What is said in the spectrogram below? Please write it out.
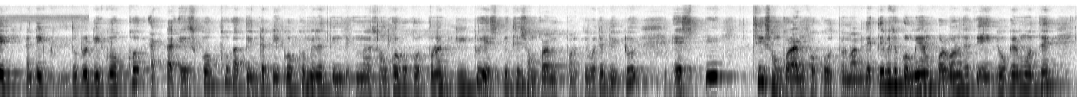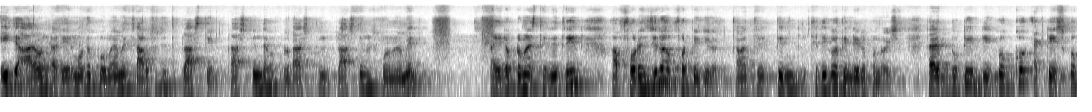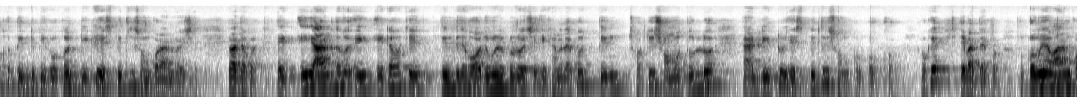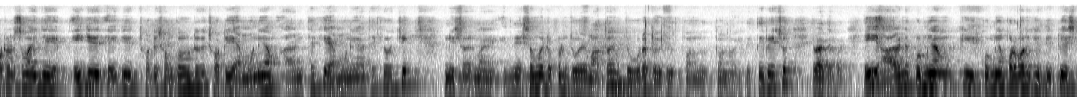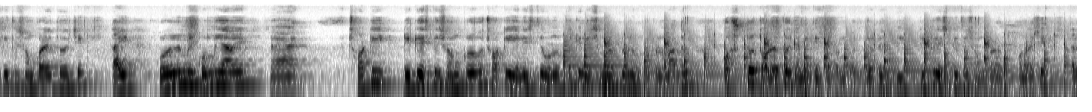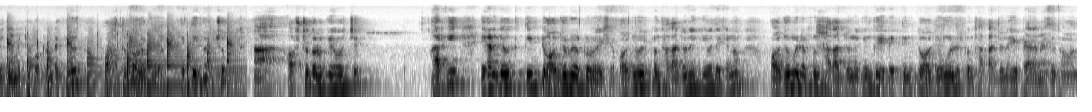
দুটো ডি কক্ষক একটা এস কক্ষক আর তিনটে পি কক্ষ মিলে তিনটে মানে শঙ্কর কক্ষ উৎপন্ন ডি টু এসপি থ্রি শঙ্করায়ন উৎপন্ন। কী বলছে? ডি টু এসপি থ্রি শঙ্করায়ন কক্ষ উৎপন্ন। মানে দেখতেই পাচ্ছি ক্রোমিয়াম পরমাণু থেকে এই যৌগের মধ্যে এই যে আয়নটা আছে, এর মধ্যে ক্রোমিয়ামের চার্জ হচ্ছে প্লাস তিন প্লাস তিন দেখো প্লাস তিন প্লাস তিন হচ্ছে ক্রোমিয়ামের আর ইলেকট্রোমেন্স থ্রি থ্রি আর four S zero four P zero আমার থ্রি তিন থ্রি কো তিনটি ইলেকট্রন রয়েছে। তাই দুটি ডি কক্ষ, একটি এস কক্ষ, তিনটি পি কক্ষ ডি টু এসপি থ্রি সংকরায়ন হয়েছে। এবার দেখো, এই এই আয়নটা দেখো, এই, এটা হচ্ছে তিনটি দেখো অজম ইলেকট্রন রয়েছে। এখানে দেখো তিন, ছটি সমতুল্য ডি টু এসপি থ্রি সংকর কক্ষ। ওকে এবার দেখো, ক্রোমিয়াম আয়ন গঠনের সময় যে, এই যে এই যে ছটি সংকলন থেকে, ছটি অ্যামোনিয়াম আয়ন থেকে, অ্যামোনিয়া থেকে হচ্ছে মানে নিঃসঙ্গ ইলেকট্রন জোরের মাধ্যমে যৌগটা তৈরি উৎপন্ন উৎপন্ন হয়েছে। দেখতেই পেয়েছ? এবার দেখো, এই আয়নে ক্রোমিয়াম কি, ক্রোমিয়াম পরমাণু কি ডি টু এসপি থ্রি সংকরায়িত হয়েছে? তাই ক্রোমিয়ামে ক্রোমিয়ামে ছটি ডিটিএসপি সংক্রমক ছটি এনএসসি অণু থেকে নিঃসঙ্গ গঠনের মাধ্যমে অষ্টতলকীয় জ্যামিতিক গঠন করছে যেহেতু ডিটু এসপিতে সংক্রমণ উৎপন্ন হয়েছে, তাহলে জ্যামিতিক গঠনটা কি হবে? অষ্টতলকীয়। দেখতেই পাচ্ছ? অষ্টতলকীয় হচ্ছে। আর কি, এখানে যেহেতু তিনটি অজম ইলেকট্রন রয়েছে, অজম ইলেকট্রন থাকার জন্য কী হবে দেখে নাও? অজম ইলেকট্রন থাকার জন্য কিন্তু এদের তিনটি অজম ইলেকট্রন থাকার জন্য এই প্যারামিটার ধর্ম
